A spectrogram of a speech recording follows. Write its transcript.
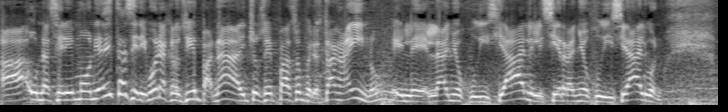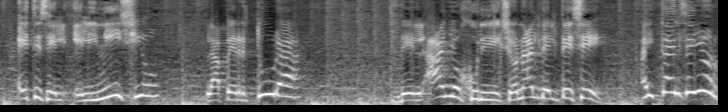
a una ceremonia, de estas ceremonias que no sirven para nada, dicho sea paso, pero están ahí, ¿no? El, año judicial, el cierre año judicial, bueno. Este es el inicio, la apertura del año jurisdiccional del TC. Ahí está el señor.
